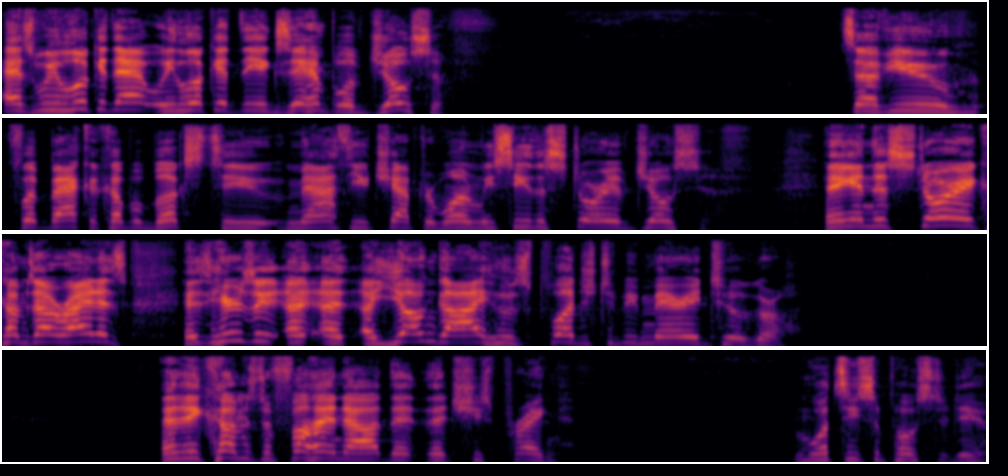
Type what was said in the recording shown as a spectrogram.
as we look at that, we look at the example of Joseph. So, if you flip back a couple books to Matthew chapter 1, we see the story of Joseph. And again, this story comes out right as, as here's a, a, a young guy who's pledged to be married to a girl. And he comes to find out that, that she's pregnant. And what's he supposed to do?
